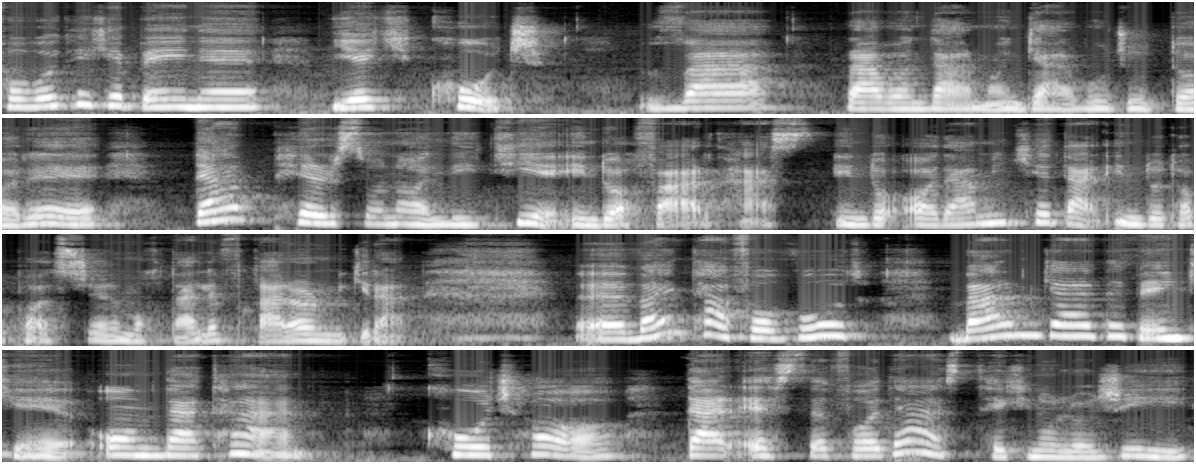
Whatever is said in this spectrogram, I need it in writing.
تفاوتی که بین یک کوچ و روان درمانگر وجود داره در پرسونالیتی این دو فرد هست. این دو آدمی که در این دو تا پاسچر مختلف قرار می گیرن و این تفاوت برمیگرده به اینکه عمدتا کوچ ها در استفاده از تکنولوژی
